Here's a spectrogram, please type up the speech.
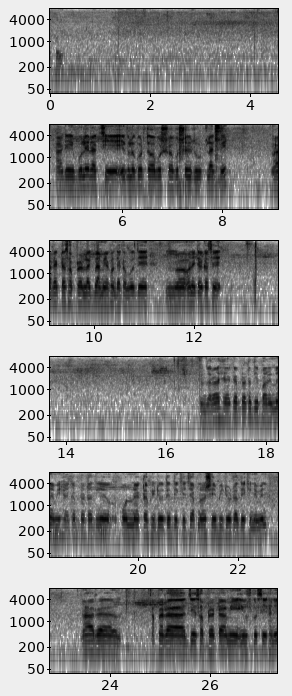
দেখুন আগে বলে রাখছি, এগুলো করতে অবশ্যই অবশ্যই রুট লাগবে। আর একটা সফটওয়্যার লাগবে, আমি এখন দেখাবো যে অনেকের কাছে যারা হ্যাক অ্যাপ ডাটা দিয়ে পারেন না আমি হ্যাক অ্যাপ ডাটা দিয়ে অন্য একটা ভিডিওতে দেখেছি, আপনারা সেই ভিডিওটা দেখে নেবেন। আর আপনারা যে সফটওয়্যারটা আমি ইউজ করছি এখানে,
